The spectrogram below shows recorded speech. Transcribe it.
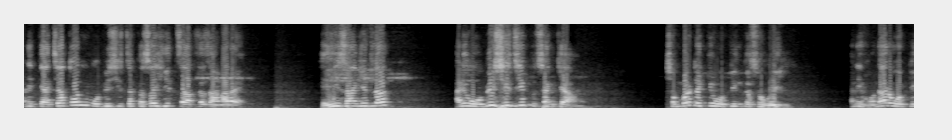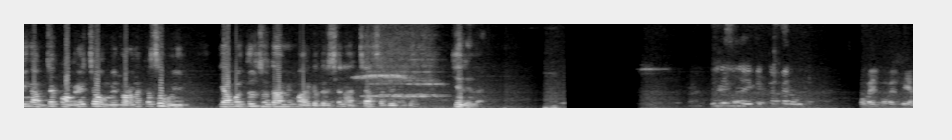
आणि त्याच्यातून ओबीसीचं कसं हित साधलं जाणार आहे? हेही सांगितलं. आणि ओबीसीची संख्या शंभर टक्के वोटिंग कसं होईल? आणि होणार वोटिंग आमच्या काँग्रेसच्या उमेदवाराला कसं होईल? याबद्दल सुद्धा आम्ही मार्गदर्शन आजच्या सभेमध्ये केलेलं आहे. मोबाइल मोबाइल भैया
